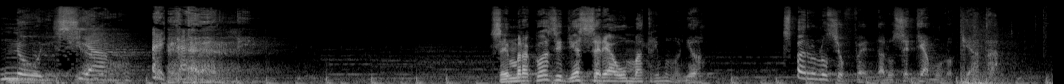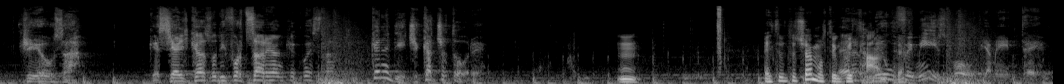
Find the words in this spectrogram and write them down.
Noi siamo eterni. Sembra quasi di essere a un matrimonio. Spero non si offendano se diamo un'occhiata. Chiusa. Che sia il caso di forzare anche questa? Che ne dici, cacciatore? E tutto ciò è molto Era un inquietante. eufemismo, ovviamente.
